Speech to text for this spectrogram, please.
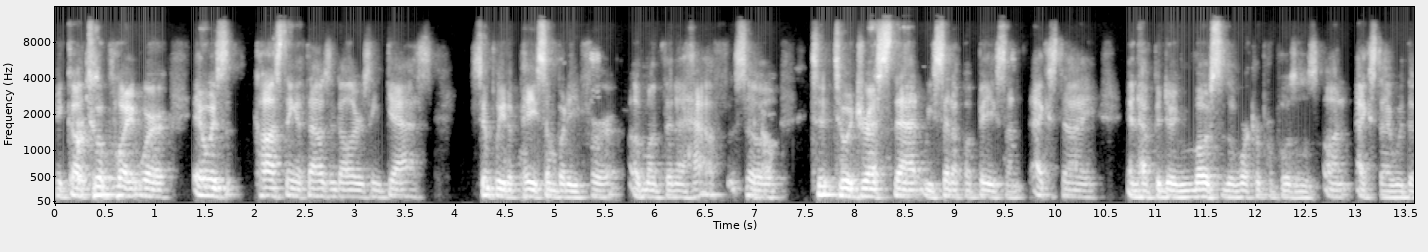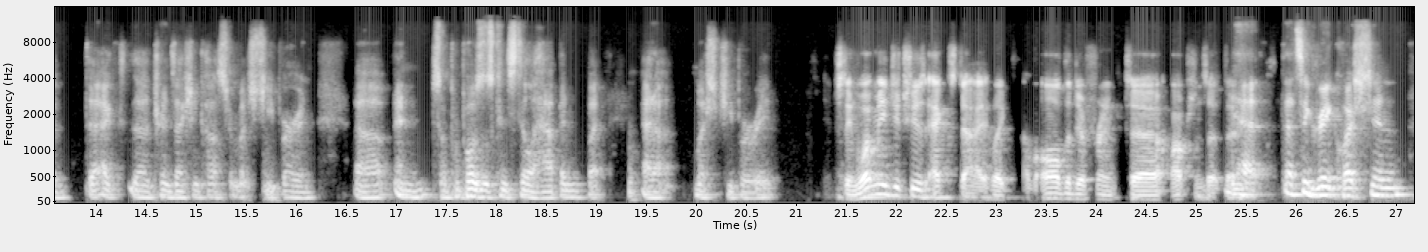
It got to a point where it was costing $1,000 in gas simply to pay somebody for a month and a half. So. To, to address that, we set up a base on XDAI and have been doing most of the worker proposals on XDAI with the, the, the transaction costs are much cheaper. And, uh, and so proposals can still happen, but at a much cheaper rate. Interesting. What made you choose XDAI, like of all the different uh, options out there? Yeah, that's a great question.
